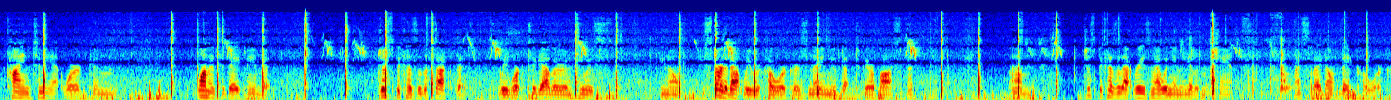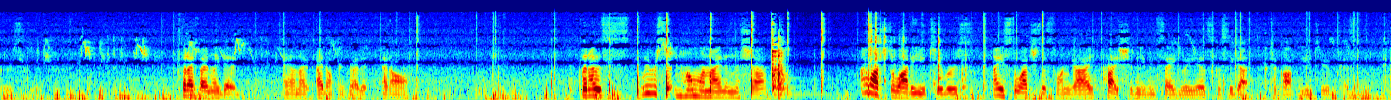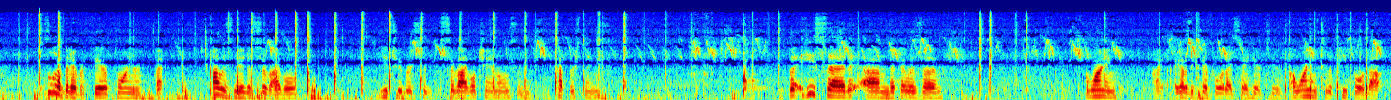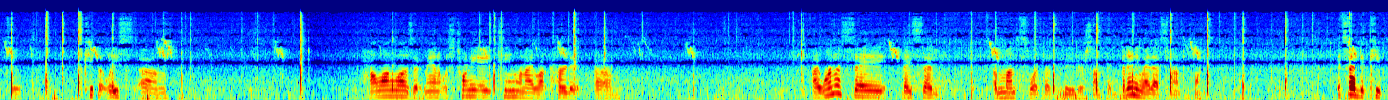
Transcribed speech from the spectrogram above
kind to me at work and wanted to date me, but just because of the fact that we worked together and he was, you know, he started out we were coworkers and then he moved up to be our boss, but um, just because of that reason, I wouldn't even give him a chance. I said I don't date coworkers, but I finally did, and I, I don't regret it at all. But I was, we were sitting home one night in the shack. I watched a lot of YouTubers. I used to watch this one guy. Probably shouldn't even say who he is because he got took off YouTube because he's a little bit of a fear porner. But I was new to survival YouTubers, survival channels, and prepper things. But he said um, that there was a, a warning. I, I got to be careful what I say here too. A warning to the people about to keep at least um, how long was it? Man, it was 2018 when I heard it. Um, I want to say they said a month's worth of food or something. But anyway, that's not the point. It said to keep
